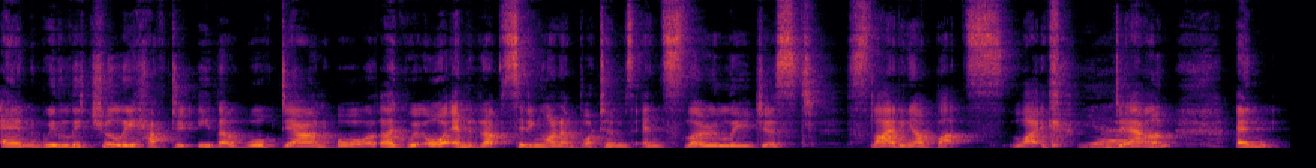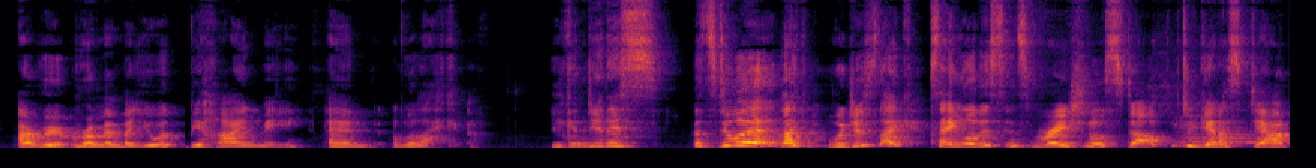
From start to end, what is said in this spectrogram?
And we literally have to either walk down or like we all ended up sitting on our bottoms and slowly just sliding our butts like Yeah. down. And I re- remember you were behind me and we're like, you can do this. Let's do it. Like, we're just like saying all this inspirational stuff to get us down.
